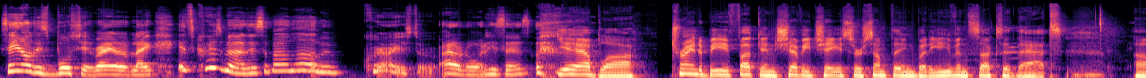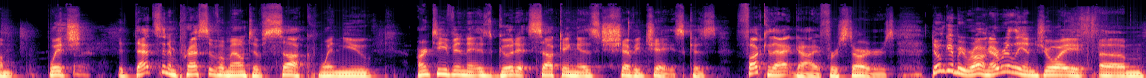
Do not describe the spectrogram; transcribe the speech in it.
saying all this bullshit, right? Of like, it's Christmas, it's about love and Christ, or I don't know what he says. Yeah, blah. Trying to be fucking Chevy Chase or something, but he even sucks at that. Um, which that's an impressive amount of suck when you aren't even as good at sucking as Chevy Chase. Because fuck that guy for starters. Don't get me wrong, I really enjoy um,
